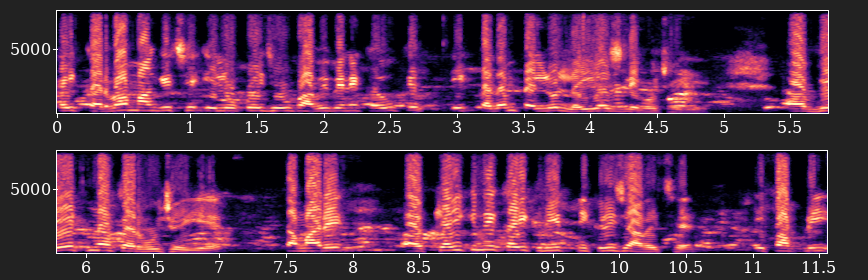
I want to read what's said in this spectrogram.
કંઈ કરવા માંગે છે, એ લોકોએ જેવું ભાભીબેને કહ્યું કે એક કદમ પહેલો લઈ જ લેવો જોઈએ. વેટ ન કરવું જોઈએ. તમારે કંઈક ને કંઈક રીત નીકળી જ આવે છે. ઇફ આપણી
